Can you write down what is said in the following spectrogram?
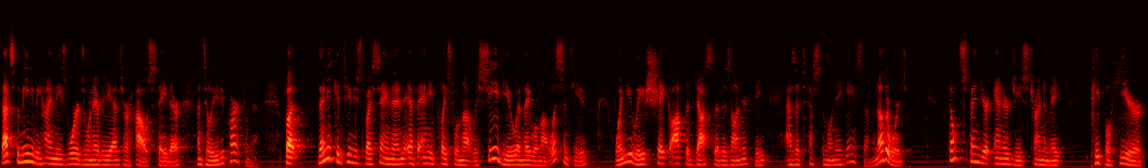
That's the meaning behind these words whenever you enter a house, stay there until you depart from there. But then he continues by saying, And if any place will not receive you and they will not listen to you, when you leave, shake off the dust that is on your feet as a testimony against them. In other words, don't spend your energies trying to make people hear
